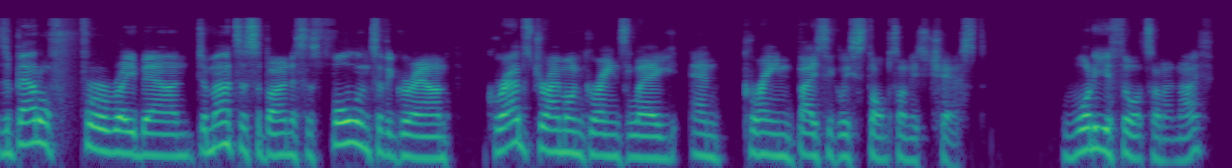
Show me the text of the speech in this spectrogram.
there's a battle for a rebound. Domantas Sabonis has fallen to the ground, grabs Draymond Green's leg, and Green basically stomps on his chest. What are your thoughts on it, Nath?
